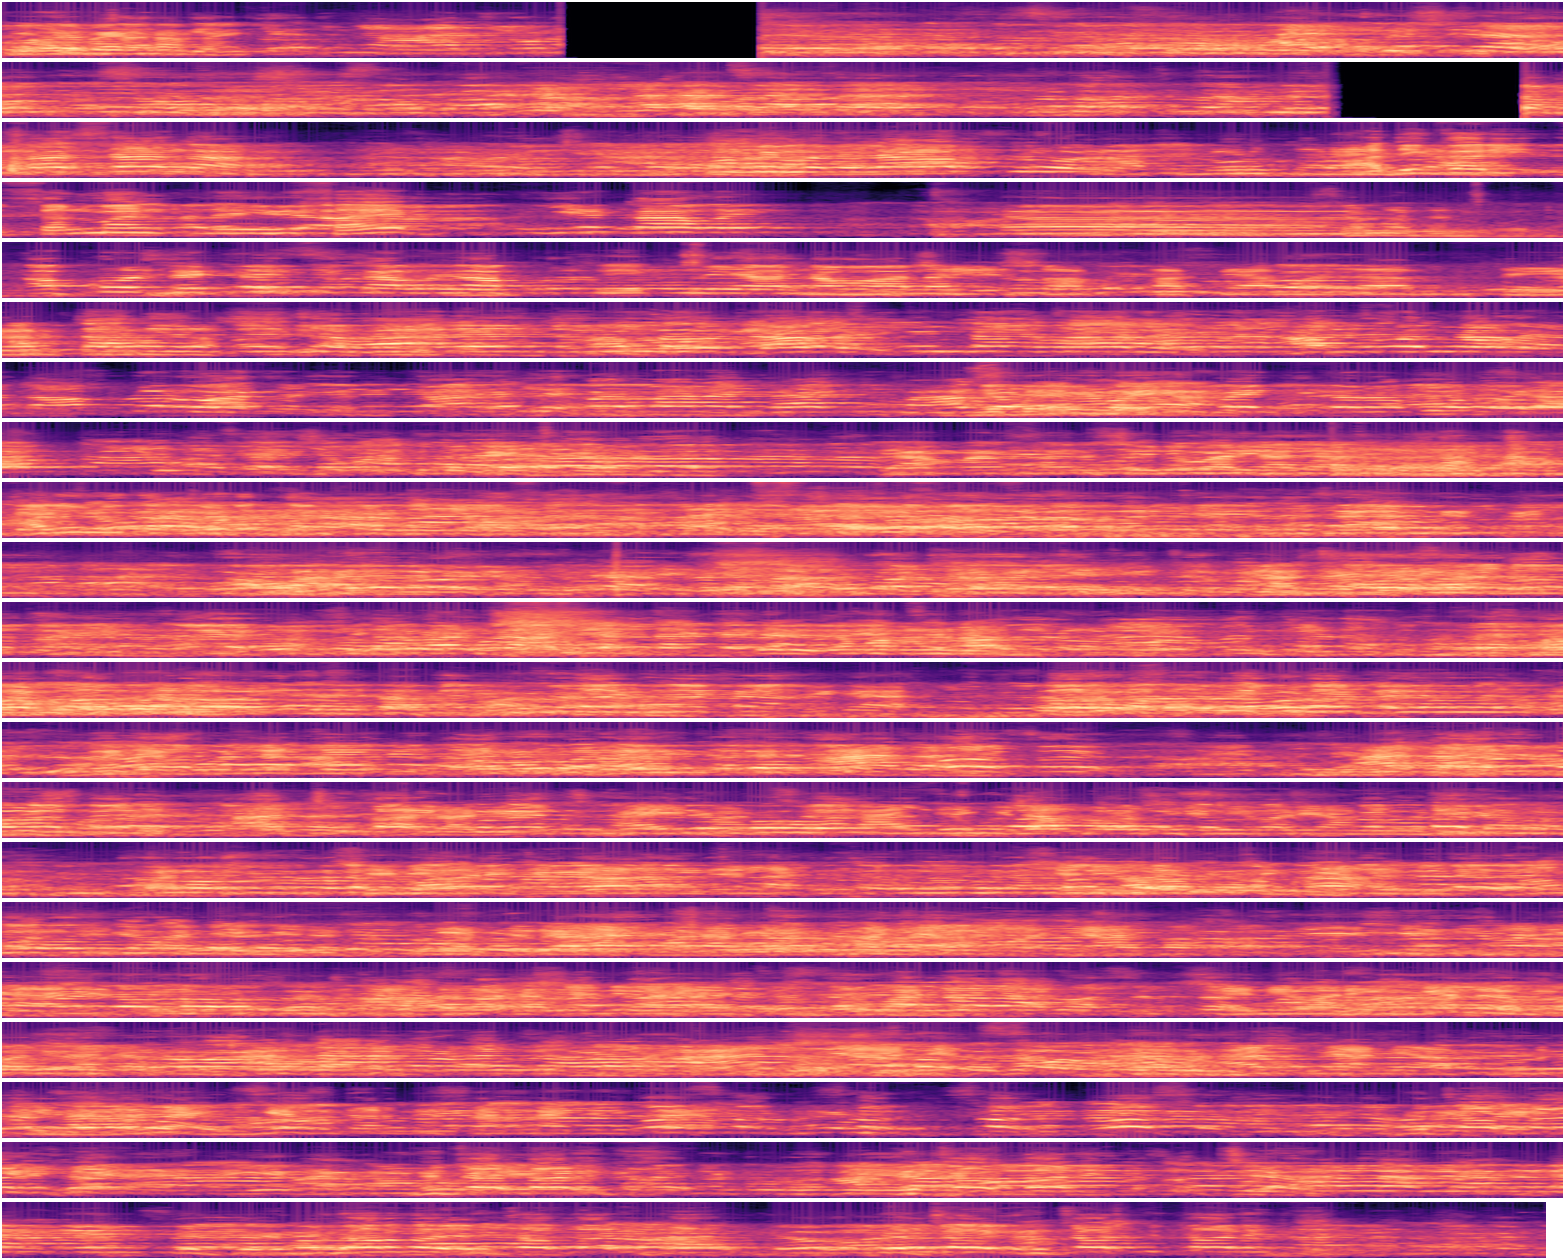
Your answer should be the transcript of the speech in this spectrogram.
इथे भेटणार नाही. सांगा तुम्ही म्हणाले अपलोड अधिकारी सन्मान साहेब. हे का होय? अप्रोच भेटायची का? होय अप्रोच या नावाला. त्या माणसाने शनिवारी आल्या लोक थोडं ঠিক আছে शनिवारी गेलं पण आज जे आले आज मी आणि अपलोड केलेलं नाही हेच गर्दी सरण्याची काय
